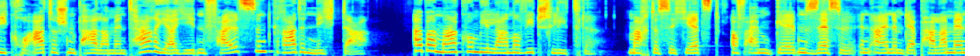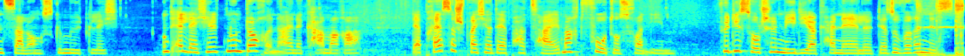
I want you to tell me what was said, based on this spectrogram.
Die kroatischen Parlamentarier jedenfalls sind gerade nicht da. Aber Marko Milanovic Litre macht es sich jetzt auf einem gelben Sessel in einem der Parlamentssalons gemütlich. Und er lächelt nun doch in eine Kamera. Der Pressesprecher der Partei macht Fotos von ihm. Für die Social-Media-Kanäle der Souveränisten.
